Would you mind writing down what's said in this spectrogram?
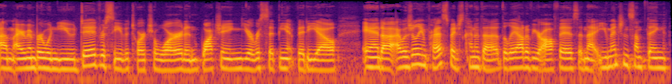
Um, I remember when you did receive the Torch Award and watching your recipient video, and uh, I was really impressed by just kind of the, the layout of your office and that you mentioned something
